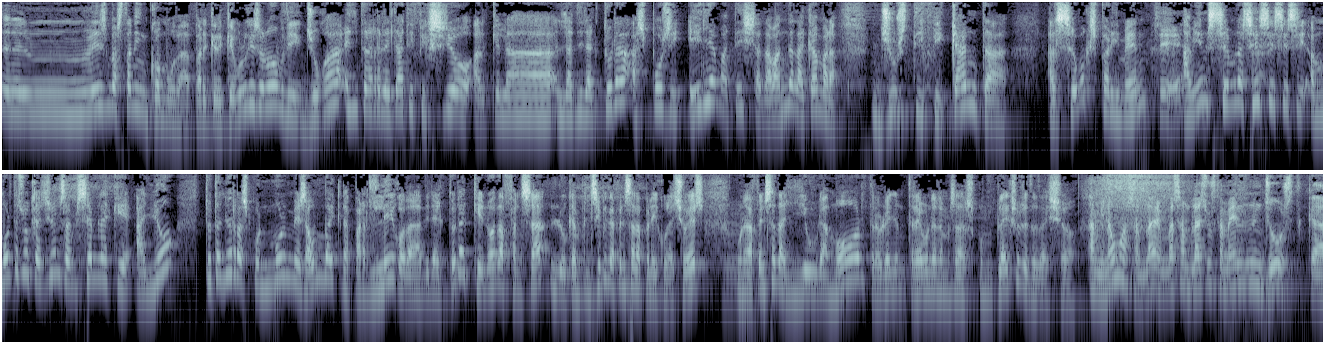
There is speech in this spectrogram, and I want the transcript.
és bastant incòmoda, perquè el que vulguis o no, vull dir, jugar entre realitat i ficció, el que la, la directora es posi ella mateixa davant de la càmera justificant-te el seu experiment, Sí. a mi em sembla, sí, sí, sí, sí, en moltes ocasions em sembla que allò, tot allò respon molt més a un vehicle per l'ego de la directora que no a defensar el que en principi defensa la pel·lícula. Això és una defensa del lliure amor, treure, treure'ns els complexos i tot això. A mi no m'ho va semblar, em va semblar justament just que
